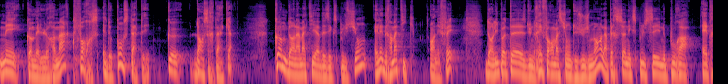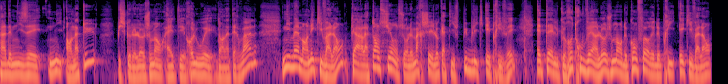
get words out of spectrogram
mais comme elle le remarque, force est de constater que dans certains cas, comme dans la matière des expulsions, elle est dramatique. En effet, Dans l'hypothèse d'une réformation du jugement, la personne expulsée ne pourra être indemnisée ni en nature, puisque le logement a été reloué dans l'intervalle, ni même en équivalent, car la tension sur le marché locatif public et privé est telle que retrouver un logement de confort et de prix équivalent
